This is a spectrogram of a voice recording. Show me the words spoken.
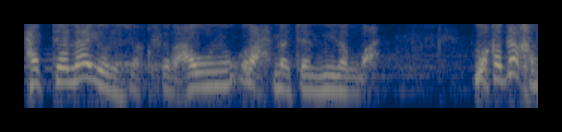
حتى لا يرزق فرعون رحمة من الله. وقد أخبر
